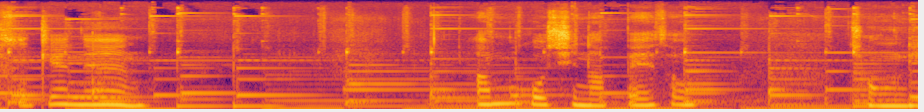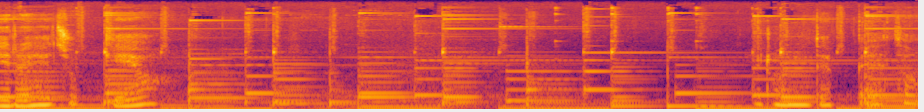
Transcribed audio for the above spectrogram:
두 개는 아무 곳이나 빼서 정리를 해줄게요. 이런 데 빼서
